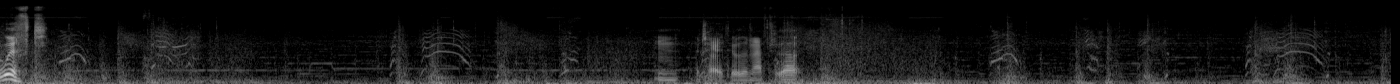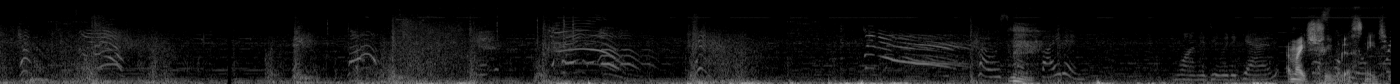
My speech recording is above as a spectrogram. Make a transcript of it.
Whiffed. Hmm, I try to throw them after that. How was my fighting? Want to do it again? I might stream Destiny 2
